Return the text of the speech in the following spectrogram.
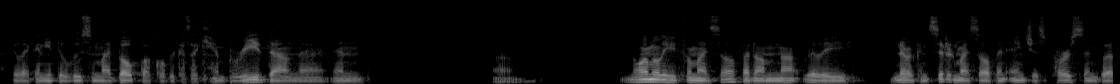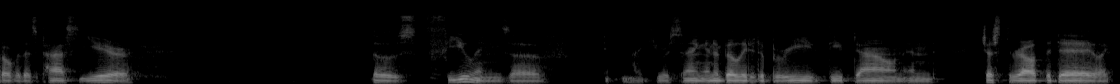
I feel like I need to loosen my belt buckle because I can't breathe down there, and um, normally for myself, I I'm not really I've never considered myself an anxious person, but over this past year, those feelings of, like you were saying, inability to breathe deep down, and just throughout the day, like,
